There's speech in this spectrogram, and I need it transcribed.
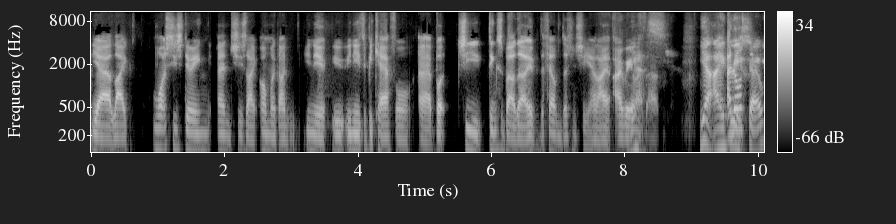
yeah, like what she's doing, and she's like, "Oh my god, you need you, you need to be careful." Uh, but she thinks about that over the film, doesn't she? And I I realize that. Yeah, I agree. And also,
